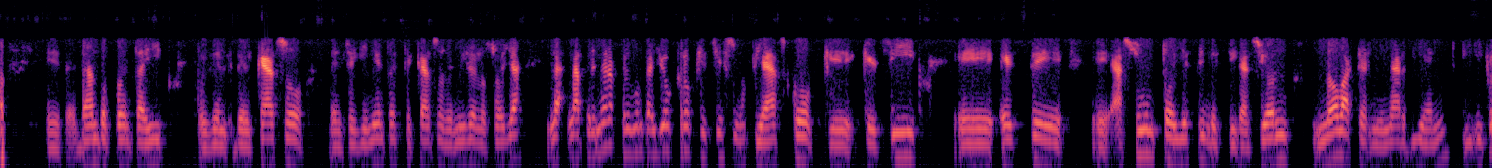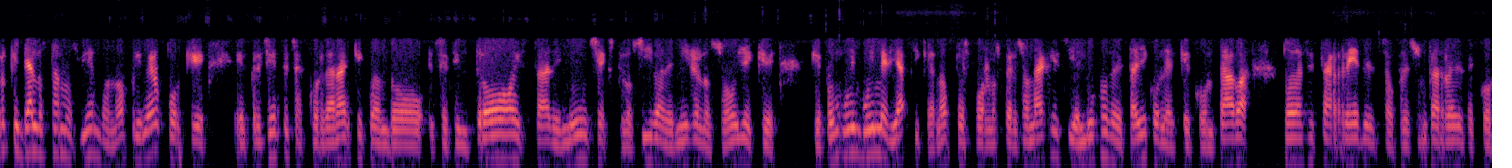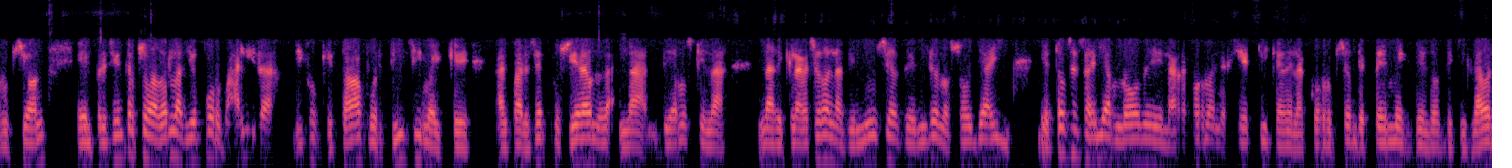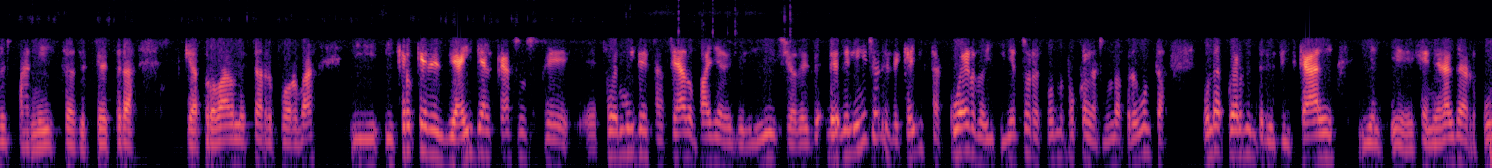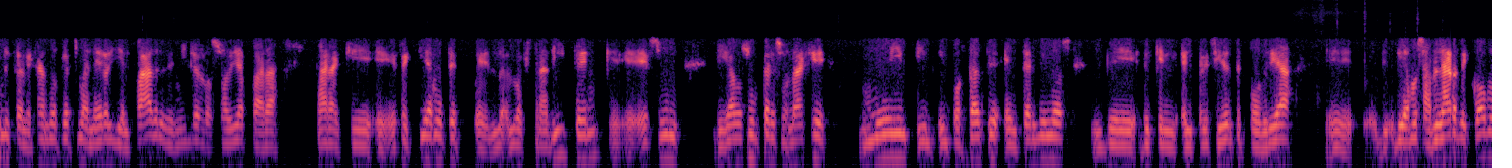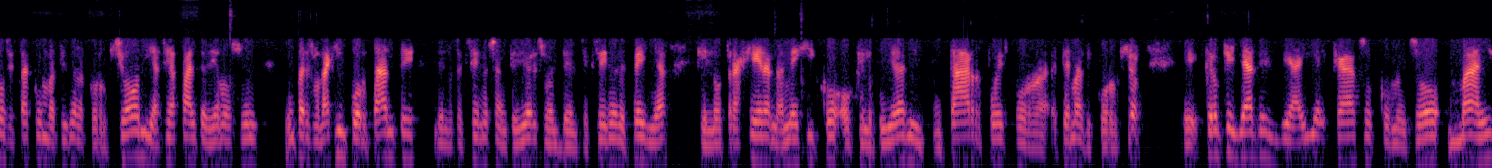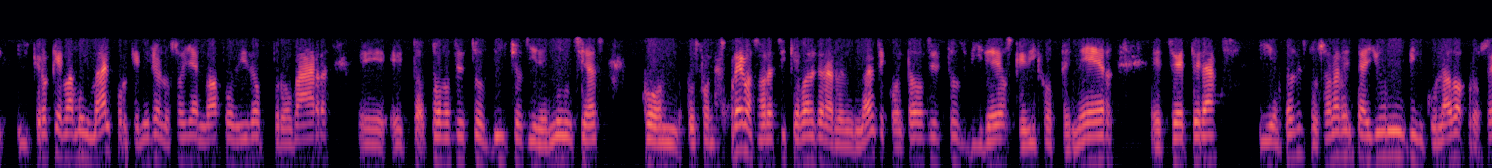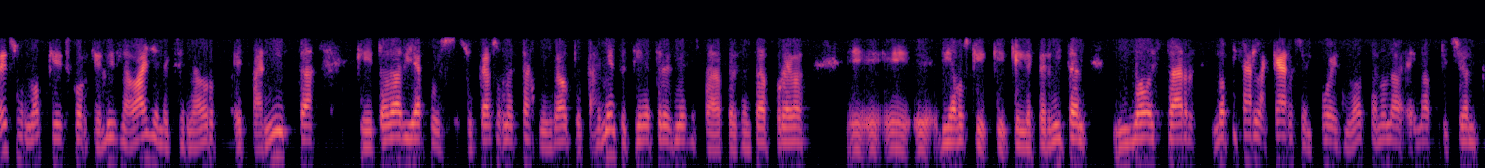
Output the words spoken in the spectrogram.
eh, dando cuenta ahí pues del, del caso, del seguimiento a este caso de Miguel Lozoya. La, la primera pregunta, yo creo que sí es un fiasco, que, que sí eh, este eh, asunto y esta investigación no va a terminar bien y, creo que ya lo estamos viendo, ¿no? Primero porque el presidente se acordarán que cuando se filtró esta denuncia explosiva de Miguel Lozoya que que fue muy muy mediática, ¿no? Pues por los personajes y el lujo de detalle con el que contaba todas estas redes o presuntas redes de corrupción, el presidente observador la dio por válida, dijo que estaba fuertísima y que al parecer pusiera la, digamos que la la declaración a las denuncias de Emilio Lozoya y, y entonces ahí habló de la reforma energética, de la corrupción de Pemex, de los legisladores panistas, etcétera, que aprobaron esta reforma y, creo que desde ahí ya el caso se eh, fue muy desaseado, vaya, desde el inicio, desde, desde el inicio, desde que hay este acuerdo, y, esto responde un poco a la segunda pregunta, un acuerdo entre el fiscal y el eh, general de la República, Alejandro Gertz y el padre de Emilio Lozoya para, para que eh, efectivamente lo, extraditen, que es un, digamos, un personaje muy importante en términos de, que el presidente podría eh, digamos, hablar de cómo se está combatiendo la corrupción y hacía falta, digamos, un, un personaje importante de los sexenios anteriores o el del sexenio de Peña que lo trajeran a México o que lo pudieran imputar, pues, por temas de corrupción. Eh, creo que ya desde ahí el caso comenzó mal y creo que va muy mal porque Emilio Lozoya no ha podido probar eh, eh todos estos dichos y denuncias con pues con las pruebas ahora sí que valga la redundancia con todos estos videos que dijo tener etcétera y entonces pues solamente hay un vinculado a proceso, ¿no? Que es Jorge Luis Lavalle, el ex senador panista, que todavía pues su caso no está juzgado totalmente, tiene tres meses para presentar pruebas, eh, eh, eh, digamos que, que, le permitan no estar, no pisar la cárcel, pues, ¿no? Está en una, en una prisión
